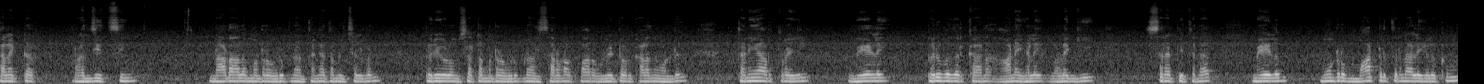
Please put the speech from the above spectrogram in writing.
கலெக்டர் ரஞ்சித் சிங் நாடாளுமன்ற உறுப்பினர் தங்கத்தமிழ்ச்செல்வன் பெரியகுளம் சட்டமன்ற உறுப்பினர் சரவணகுமார் உள்ளிட்டோர் கலந்து கொண்டு தனியார் துறையில் வேலை பெறுவதற்கான ஆணைகளை வழங்கி சிறப்பித்தனர். மேலும் மூன்று மாற்றுத்திறனாளிகளுக்கும்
